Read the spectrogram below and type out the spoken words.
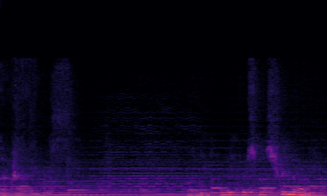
Nice. Bali, ito na yung Christmas tree namin.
